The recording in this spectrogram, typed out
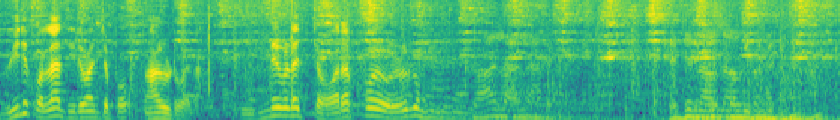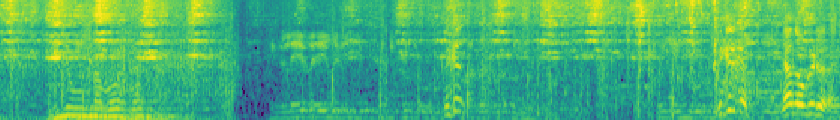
വിനു കൊല്ലാൻ തീരുമാനിച്ചപ്പോ നാളോട്ട് പോയതാ. ഇന്നിവിടെ ചോരപ്പോ ഒഴുകും. ഞാൻ നോക്കിട്ട് വരാം.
